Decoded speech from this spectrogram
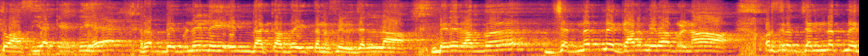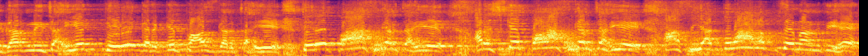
تو آسیہ کہتی ہے، رب ابن لی اندک بیتن فی الجلہ میرے رب، جنت میں گھر میرا بنا۔ اور صرف جنت میں گھر نہیں چاہیے، تیرے گھر کے پاس گھر چاہیے۔ تیرے پاس گھر چاہیے، عرش کے پاس گھر چاہیے۔ آسیہ دعا رب سے مانگتی ہے۔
